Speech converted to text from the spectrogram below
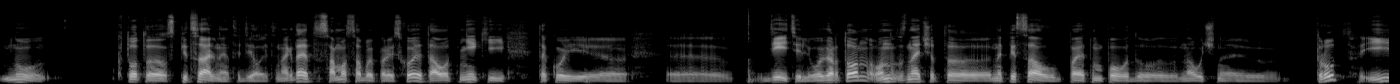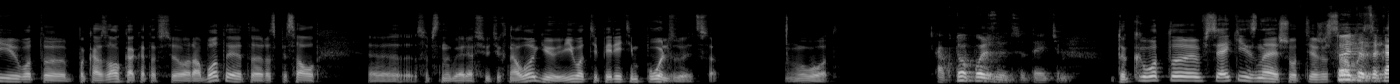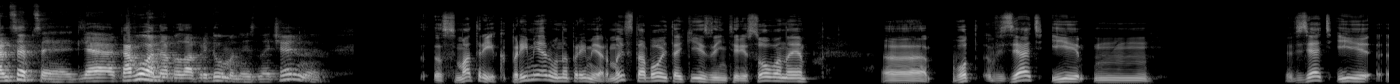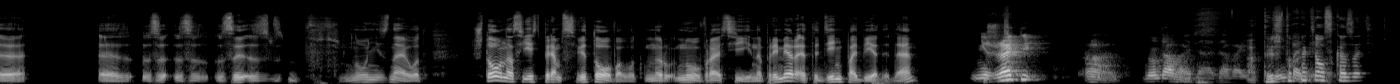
ну, кто-то специально это делает. Иногда это само собой происходит, а вот некий такой э, э деятель Овертон, он, значит, э, написал по этому поводу научный труд и вот показал, как это все работает, расписал Э, собственно говоря, всю технологию, и вот теперь этим пользуется. Вот. А кто пользуется-то этим? Так вот, э, всякие, знаешь, вот те же Что самые... это за концепция? Для кого она была придумана изначально? Э, смотри, к примеру, например, мы с тобой такие заинтересованные, э, вот взять и... М- взять и... Э, э, з, з, з, ну, не знаю, вот что у нас есть прям святого вот, ну, в России? Например, это День Победы, да? Не жрать ли... А, ну давай, да, давай. А ты День что Победы. хотел сказать?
